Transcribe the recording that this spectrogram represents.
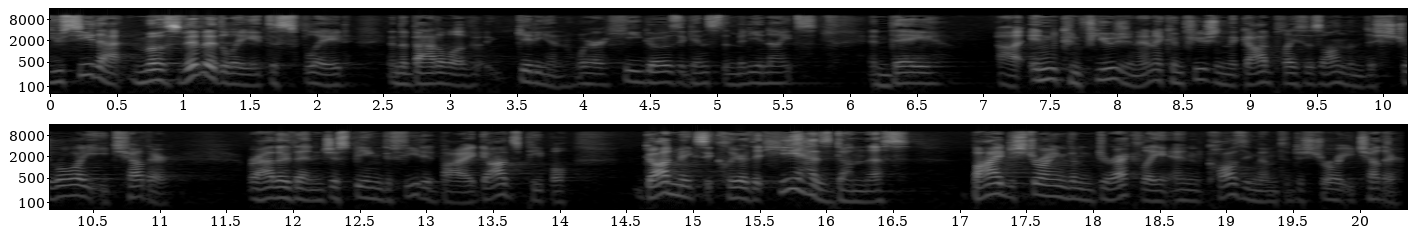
you see that most vividly displayed in the Battle of Gideon, where he goes against the Midianites and they, uh, in confusion, in a confusion that God places on them, destroy each other rather than just being defeated by God's people. God makes it clear that He has done this by destroying them directly and causing them to destroy each other.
